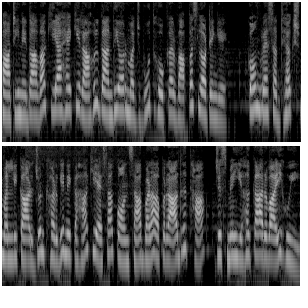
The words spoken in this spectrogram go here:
पार्टी ने दावा किया है कि राहुल गांधी और मज़बूत होकर वापस लौटेंगे। कांग्रेस अध्यक्ष मल्लिकार्जुन खड़गे ने कहा कि ऐसा कौन सा बड़ा अपराध था, जिसमें यह कार्रवाई हुई।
